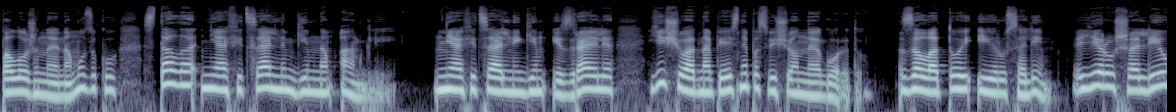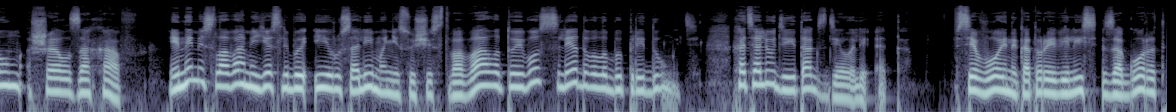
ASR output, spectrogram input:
положенное на музыку, стало неофициальным гимном Англии. Неофициальный гимн Израиля – еще одна песня, посвященная городу. «Золотой Иерусалим» – «Ерушалиум шел захав» Иными словами, если бы Иерусалима не существовало, то его следовало бы придумать. Хотя люди и так сделали это. Все войны, которые велись за город,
